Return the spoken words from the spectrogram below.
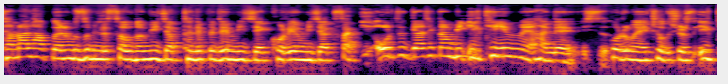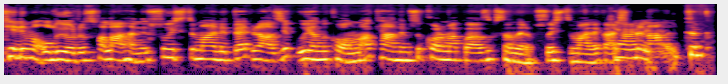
temel haklarımızı bile savunamayacak, talep edemeyecek, koruyamayacaksak orada gerçekten bir ilkeyi mi hani işte korumaya çalışıyoruz, ilkeli mi oluyoruz falan hani suistimale de birazcık uyanık olmak, kendimizi korumak lazım sanırım suistimale karşı. Yani- ben artık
